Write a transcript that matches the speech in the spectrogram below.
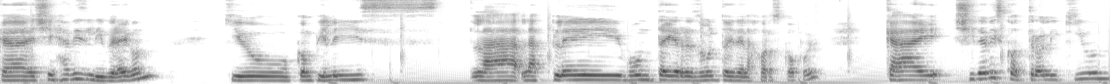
kaj si havis libregon kiu compilis la la play bunta y resulto de la horoscopo Kaj ŝi devis kontroli kiun.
